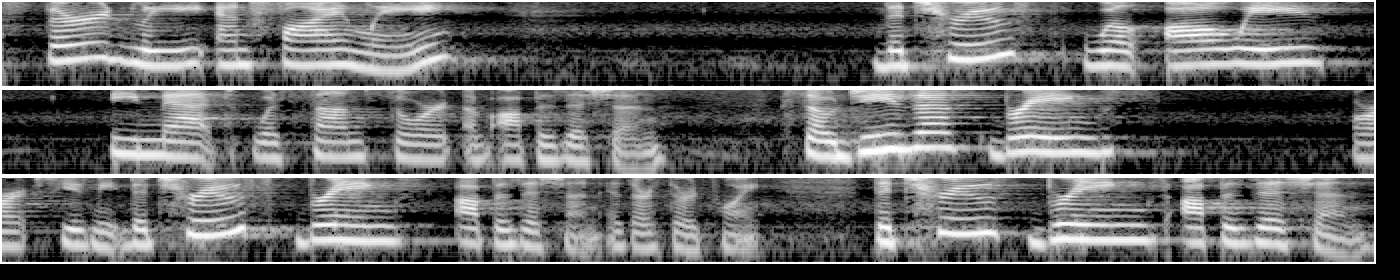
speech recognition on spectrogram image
thirdly and finally, the truth will always be met with some sort of opposition. So Jesus brings, or excuse me, the truth brings opposition, is our third point. The truth brings opposition.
